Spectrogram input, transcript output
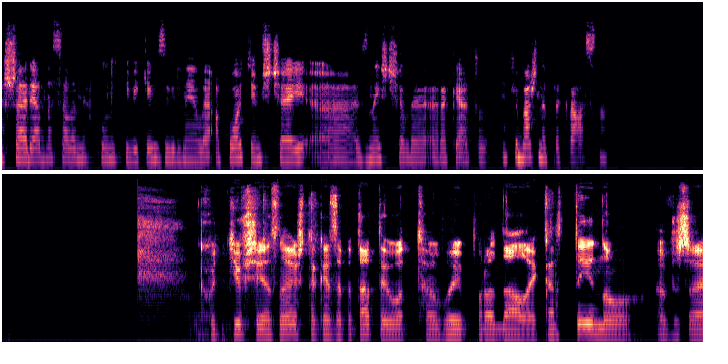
Ще ряд населених пунктів, яких звільнили, а потім ще й знищили ракету. Ну хіба ж не прекрасно? Хотів ще, знаєш, таке запитати: от ви продали картину, вже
